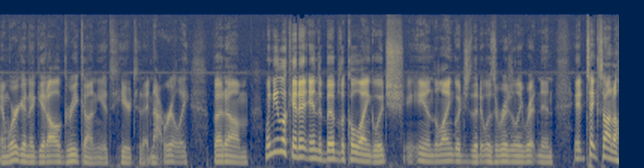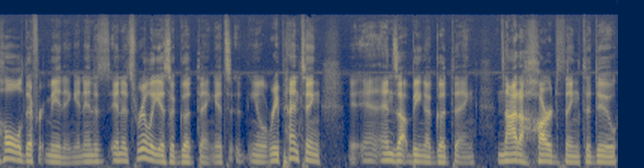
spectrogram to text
and we're going to get all Greek on you here today, not really, but um, when you look at it in the biblical language, in the language that it was originally written in, it takes on a whole different meaning, and, and it's and it's really is a good thing. It's you know repenting ends up being a good thing, not a hard thing to do.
